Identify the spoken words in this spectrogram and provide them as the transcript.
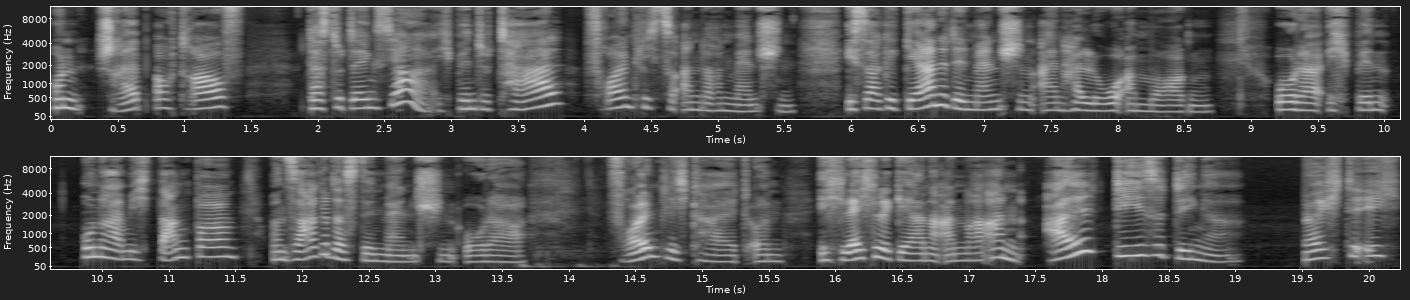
Und schreib auch drauf, dass du denkst, ja, ich bin total freundlich zu anderen Menschen. Ich sage gerne den Menschen ein Hallo am Morgen oder ich bin unheimlich dankbar und sage das den Menschen oder Freundlichkeit und ich lächle gerne andere an. All diese Dinge möchte ich,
